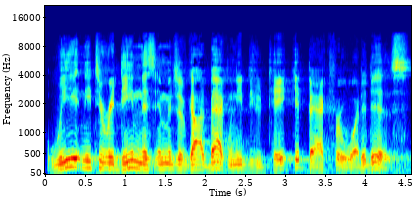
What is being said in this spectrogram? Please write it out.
We need to redeem this image of God back. We need to take it back for what it is.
